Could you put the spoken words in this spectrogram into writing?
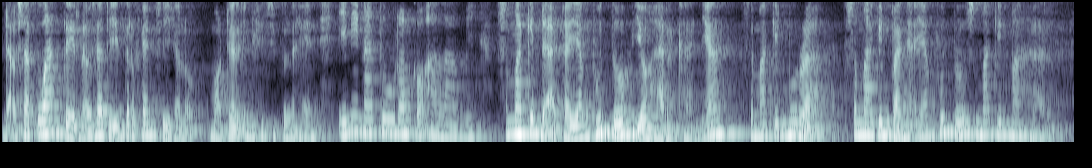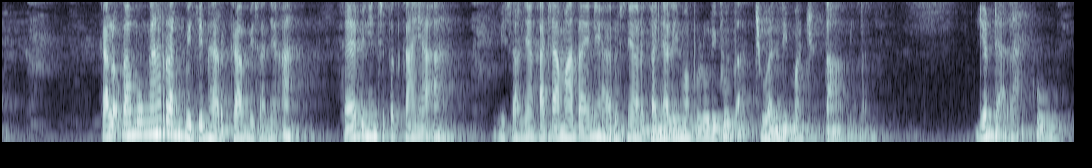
tidak usah khawatir, tidak usah diintervensi kalau model invisible hand. Ini natural kok alami. Semakin tidak ada yang butuh, ya harganya semakin murah. Semakin banyak yang butuh, semakin mahal. Kalau kamu ngarang bikin harga misalnya, ah saya ingin cepat kaya ah. Misalnya kacamata ini harusnya harganya 50 ribu tak jual 5 juta misalnya. Dia tidak laku.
